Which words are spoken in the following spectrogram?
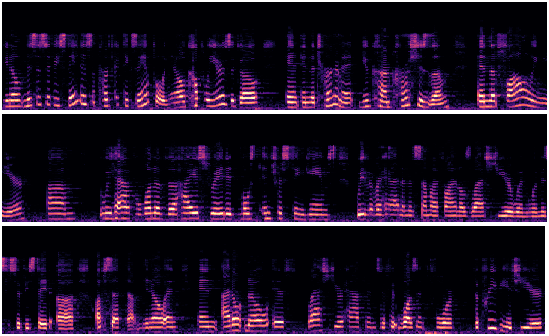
you know, Mississippi State is a perfect example. You know, a couple years ago in, in the tournament, UConn crushes them. And the following year, um, we have one of the highest rated, most interesting games we've ever had in the semifinals last year when, when Mississippi State uh, upset them, you know, and, and I don't know if last year happens if it wasn't for the previous year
